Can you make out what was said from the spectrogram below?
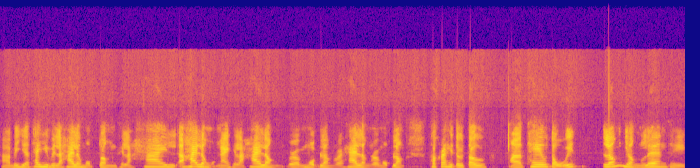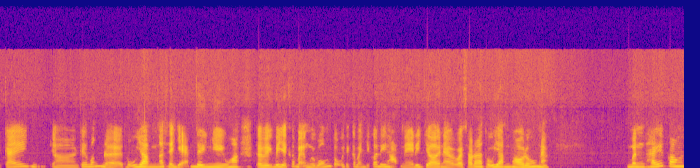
à, bây giờ thay vì là hai lần một tuần thì là hai à, hai lần một ngày thì là hai lần rồi một lần rồi hai lần rồi một lần. Thật ra thì từ từ à, theo tuổi lớn dần lên thì cái à, cái vấn đề thủ dâm nó sẽ giảm đi nhiều ha tại vì bây giờ các bạn 14 tuổi thì các bạn chỉ có đi học nè đi chơi nè và sau đó là thủ dâm thôi đúng không nào mình thấy con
